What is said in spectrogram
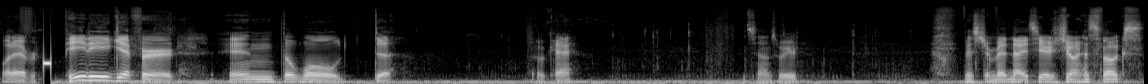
whatever. P.D. Gifford in the Wold. Okay. That sounds weird. Mr. Midnight's here to join us, folks.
